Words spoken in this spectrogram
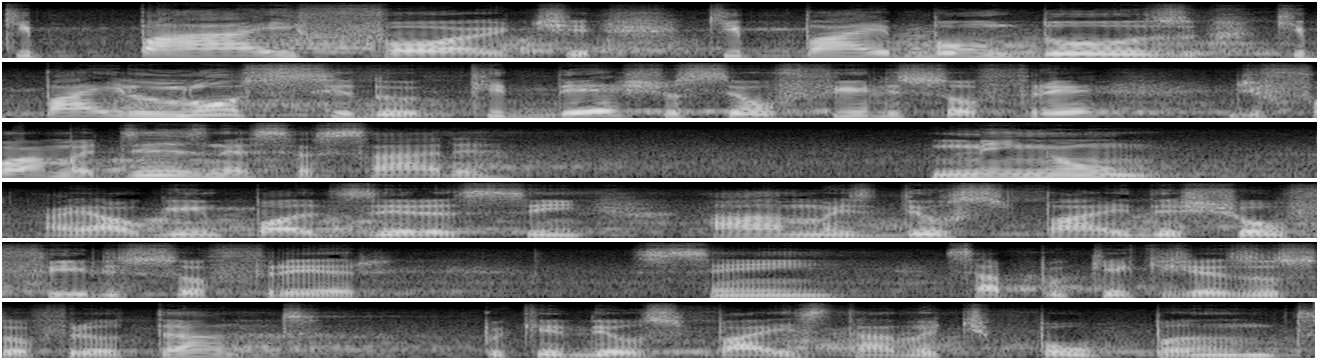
Que pai forte, que pai bondoso, que pai lúcido que deixa o seu filho sofrer de forma desnecessária? Nenhum. Aí alguém pode dizer assim: Ah, mas Deus Pai deixou o filho sofrer. Sim. Sabe por que, que Jesus sofreu tanto? Porque Deus Pai estava te poupando.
